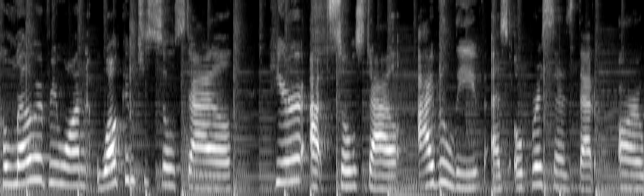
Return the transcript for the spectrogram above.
Hello, everyone. Welcome to Soul Style. Here at Soul Style, I believe, as Oprah says, that our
